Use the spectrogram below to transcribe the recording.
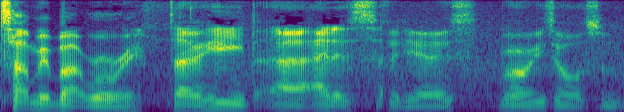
Tell me about Rory. So he uh, edits videos. Rory's awesome.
